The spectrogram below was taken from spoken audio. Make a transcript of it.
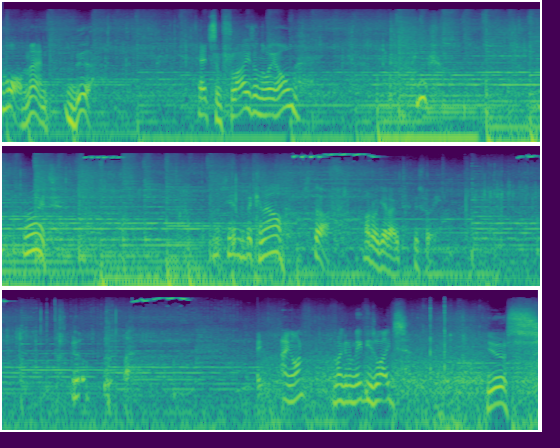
Oh man, Ugh. had some flies on the way home. Whew. Right, that's the end of the canal stuff. How do I get out? This way. Hey, hang on, am I going to make these lights? Yes.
